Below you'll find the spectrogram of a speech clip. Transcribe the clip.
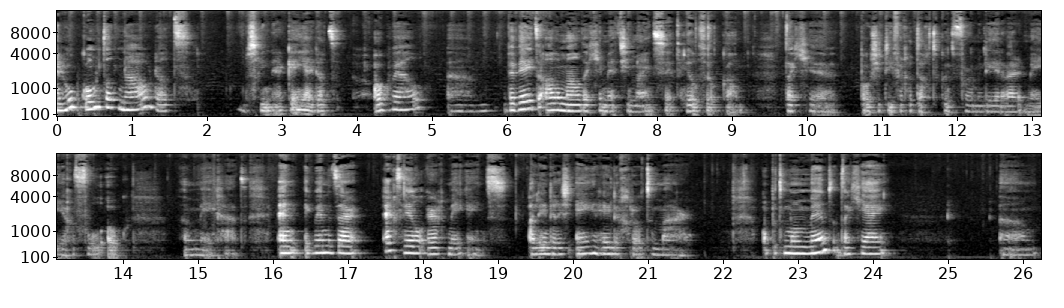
En hoe komt dat nou? Dat, misschien herken jij dat ook wel. Um, we weten allemaal dat je met je mindset heel veel kan. Dat je positieve gedachten kunt formuleren waarmee je gevoel ook uh, meegaat. En ik ben het daar echt heel erg mee eens. Alleen er is één hele grote maar. Op het moment dat jij um,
